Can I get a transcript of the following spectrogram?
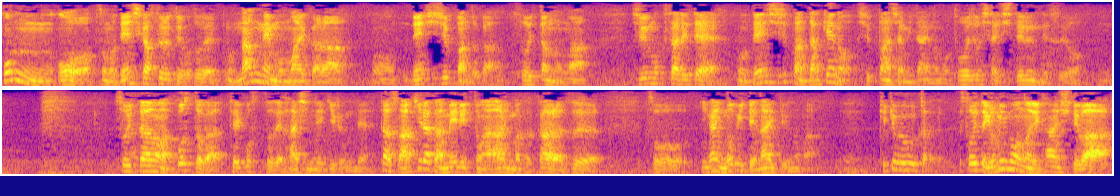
本をその電子化するということで、もう何年も前からその電子出版とかそういったのが注目されて、その電子出版だけの出版社みたいなのも登場したりしてるんですよ。そういったのはコストが低コストで配信できるんで、ただその明らかなメリットがあるにもかかわらず、そう意外に伸びてないというのが結局そういった読み物に関しては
